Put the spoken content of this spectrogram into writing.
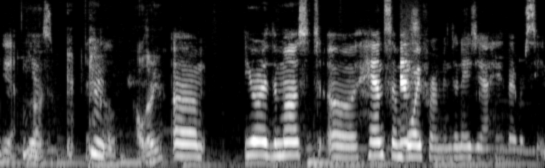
Yeah. Yes. cool. How old are you? Um, you're the most uh, handsome boy from Indonesia I have ever seen.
